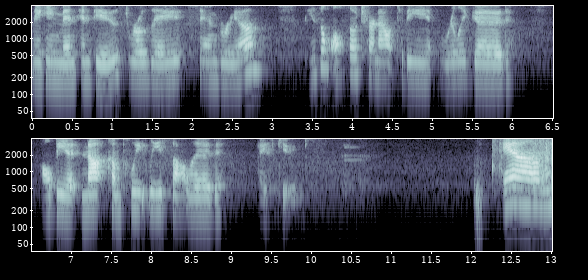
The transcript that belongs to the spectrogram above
making mint infused rosé sangria. These will also turn out to be really good, albeit not completely solid ice cubes. And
